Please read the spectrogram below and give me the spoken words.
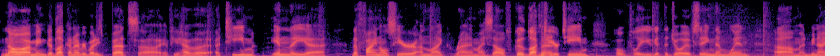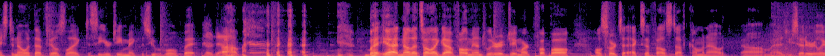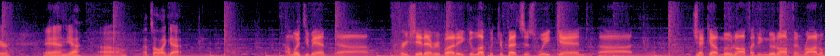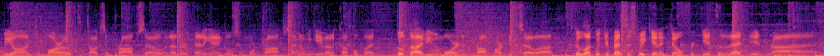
No, I mean, good luck on everybody's bets. Uh, if you have a, a team in the uh, the finals here, unlike Ryan and myself, good luck to your team. Hopefully, you get the joy of seeing them win. Um, it'd be nice to know what that feels like to see your team make the Super Bowl. But No doubt. Um, but yeah, no, that's all I got. Follow me on Twitter at jmarkfootball. All sorts of XFL stuff coming out, um, as you said earlier. And yeah, um, that's all I got. I'm with you, man. Uh, appreciate everybody. Good luck with your bets this weekend. Uh, check out Moonoff. I think Moonoff and Rod will be on tomorrow to talk some props. So another betting angle, some more props. I know we gave out a couple, but they'll dive even more into the prop market. So uh, good luck with your bets this weekend, and don't forget to let it ride.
